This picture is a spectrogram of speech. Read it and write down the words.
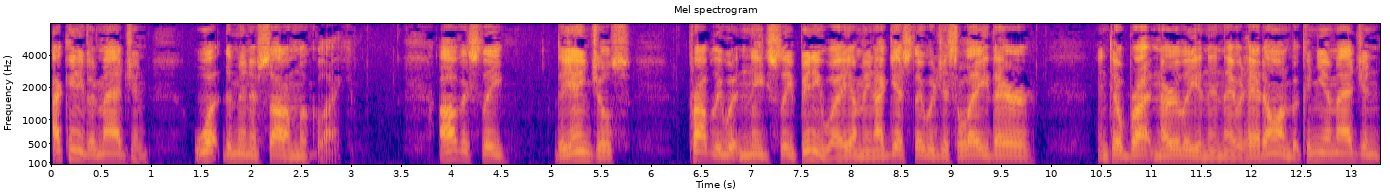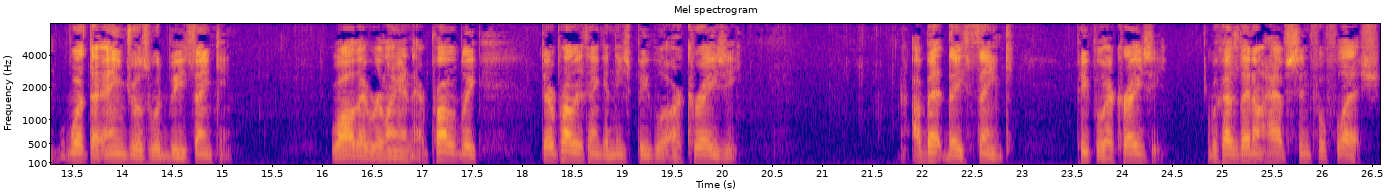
I can't even imagine what the men of Sodom look like. Obviously, the angels probably wouldn't need sleep anyway. I mean, I guess they would just lay there until bright and early and then they would head on. But can you imagine what the angels would be thinking while they were laying there? Probably, they're probably thinking these people are crazy. I bet they think people are crazy because they don't have sinful flesh.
